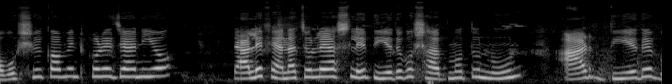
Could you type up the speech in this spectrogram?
অবশ্যই কমেন্ট করে জানিও। ডালে ফেনা চলে আসলে দিয়ে দেব স্বাদ মতো নুন, আর দিয়ে দেব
